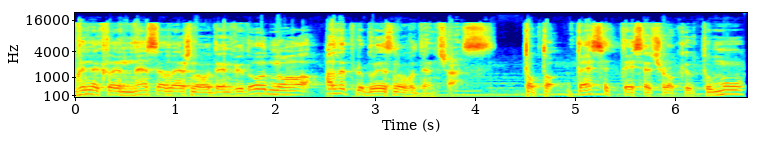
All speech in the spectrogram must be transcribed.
виникли незалежно один від одного, але приблизно в один час. Тобто 10 тисяч років тому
